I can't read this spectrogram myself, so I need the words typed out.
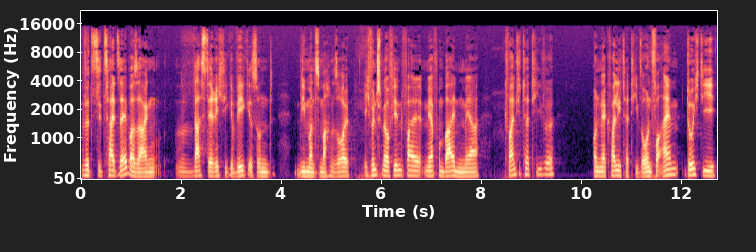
wird es die Zeit selber sagen, was der richtige Weg ist und wie man es machen soll. Ich wünsche mir auf jeden Fall mehr von beiden, mehr quantitative und mehr qualitative. Und vor allem durch die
